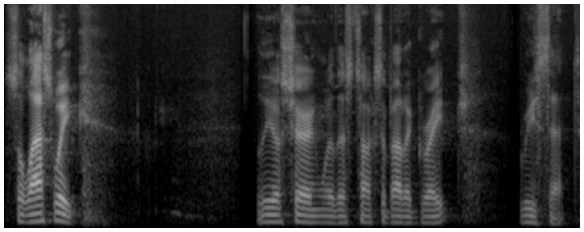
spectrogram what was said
So last week, Leo sharing with us talks about a great reset.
